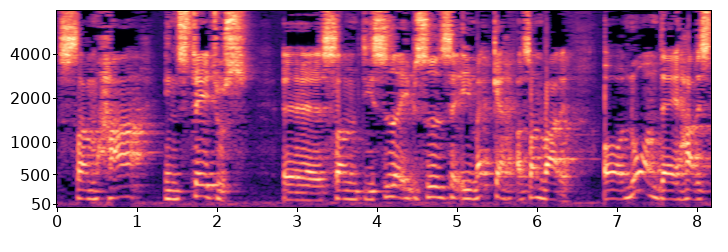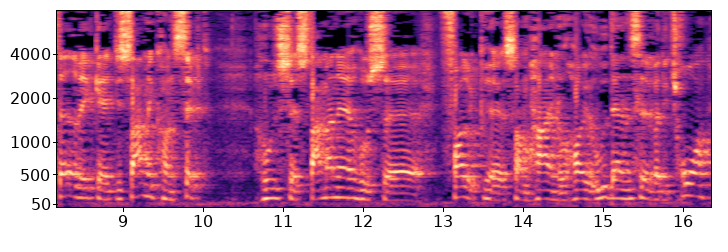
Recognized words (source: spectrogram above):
som har en status, øh, som de sidder i besiddelse i Mekka, og sådan var det. Og nu om dagen har vi stadigvæk øh, det samme koncept hos øh, stammerne, hos øh, folk, øh, som har en høj uddannelse, hvor de tror,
